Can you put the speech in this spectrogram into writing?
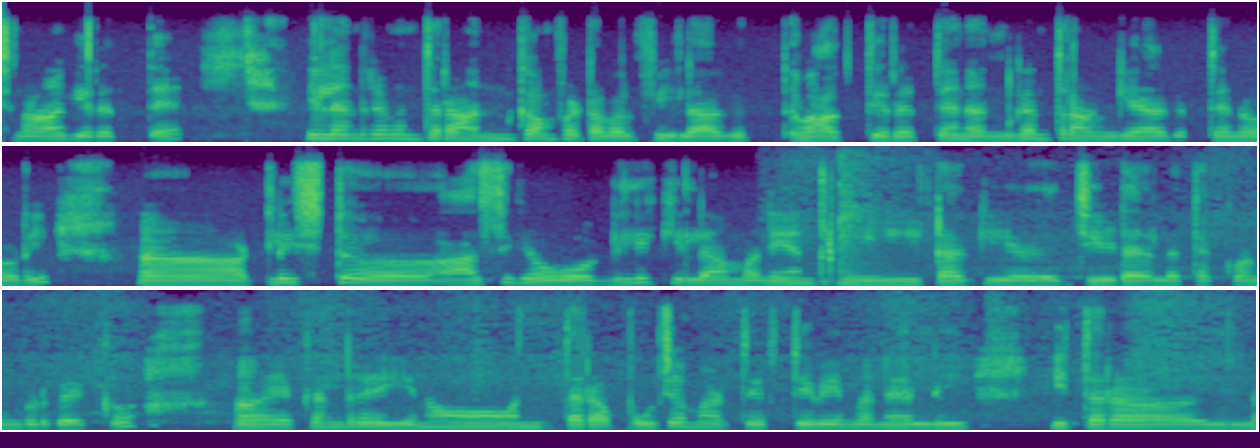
ಚೆನ್ನಾಗಿರುತ್ತೆ. ಇಲ್ಲಾಂದರೆ ಒಂಥರ ಅನ್ಕಂಫರ್ಟಬಲ್ ಫೀಲ್ ಆಗುತ್ತೆ ಆಗ್ತಿರುತ್ತೆ. ನನಗಂತೂ ಹಂಗೆ ಆಗುತ್ತೆ ನೋಡಿ. ಅಟ್ಲೀಸ್ಟ್ ಹಾಸಿಗೆ ಒಗಿಲಿಕ್ಕಿಲ್ಲ ಮನೆ ಅಂತೂ ನೀಟಾಗಿ ಜೀಡ ಎಲ್ಲ ತಕ್ಕೊಂಡು ಬಿಡಬೇಕು. ಯಾಕಂದರೆ ಏನೋ ಒಂಥರ ಪೂಜೆ ಮಾಡ್ತಿರ್ತೀವಿ ಮನೆಯಲ್ಲಿ. ಈ ಥರ ಎಲ್ಲ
